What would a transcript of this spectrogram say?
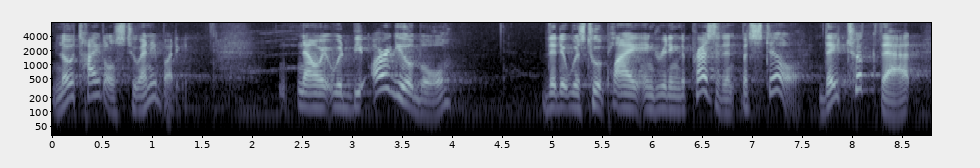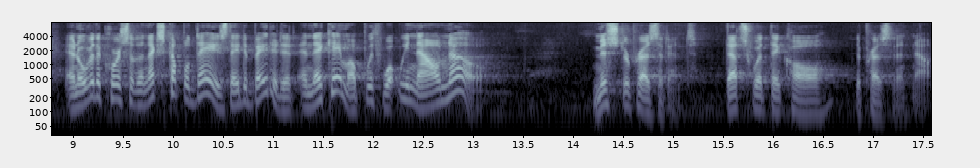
no titles to anybody. Now, it would be arguable that it was to apply in greeting the president, but still, they took that, and over the course of the next couple days, they debated it, and they came up with what we now know Mr. President. That's what they call the president now.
